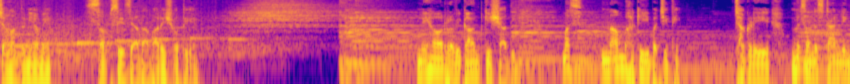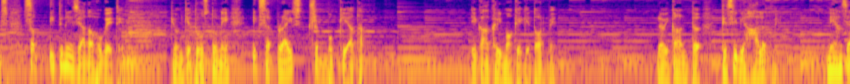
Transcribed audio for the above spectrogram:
जहाँ दुनिया में सबसे ज़्यादा बारिश होती है। नेहा और रविकांत की शादी। बस नाम भर की ही बची थी। झगड़े मिसअंडरस्टैंडिंग्स सब इतने ज़्यादा हो गए थे कि उनके दोस्तों ने एक सरप्राइज़ ट्रिप बुक किया था। एक आखिरी मौके के तौर पे। रविकांत किसी भी हालत में नेहा से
